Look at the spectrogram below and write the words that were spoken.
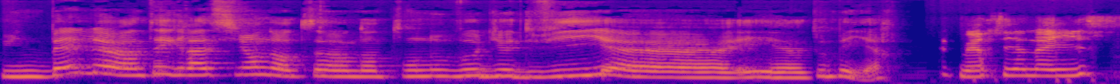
une belle intégration dans ton, dans ton, nouveau lieu de vie et tout le meilleur. Merci Anaïs.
